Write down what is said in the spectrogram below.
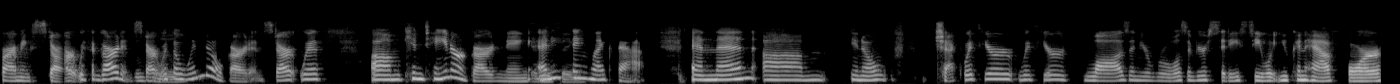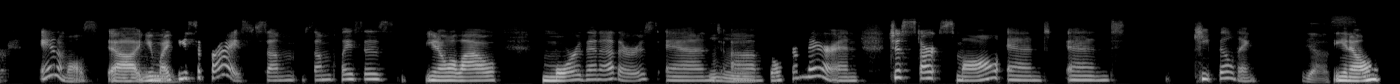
farming, start with a garden, start mm-hmm. with a mm-hmm. window garden, start with um, container gardening, anything. anything like that. And then um, you know, check with your with your laws and your rules of your city, see what you can have for animals. Uh, mm. You might mm. be surprised. Some some places, you know, allow more than others, and mm-hmm. um, go from there. And just start small and and keep building. Yes, you know,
